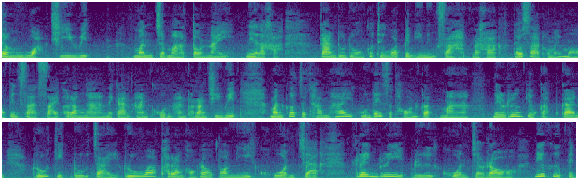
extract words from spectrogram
จังหวะชีวิต มันจะมาตอนไหนเนี่ยแหละค่ะการดูดวงก็ถือว่าเป็นอีกหนึ่งศาสตร์นะคะ แล้วศาสตร์ของแม่หมอเป็นศาสตร์สายพลังงานในการอ่านคนอ่านพลังชีวิต มันก็จะทำให้คุณได้สะท้อนกลับมา ในเรื่องเกี่ยวกับการรู้จิตรู้ใจ รู้ว่าพลังของเราตอนนี้ควรจะเร่งรีบหรือควรจะรอ นี่ก็คือเป็น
